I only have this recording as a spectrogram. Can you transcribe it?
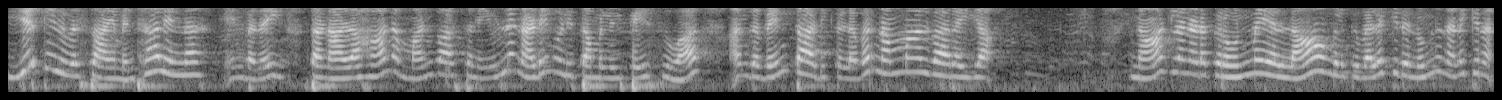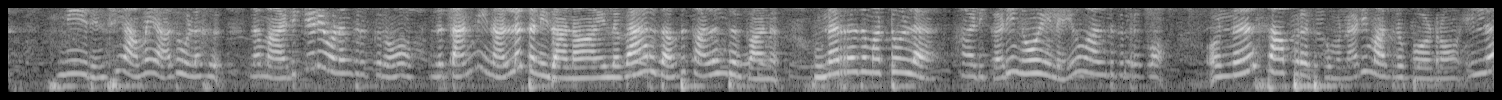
இயற்கை விவசாயம் என்றால் என்ன? என்பதை தன் அழகான மண் வாசனையுள்ள நடைமொழி தமிழில் பேசுவார் அந்த வெண்தாடி கிழவர் நம்மாழ்வார் ஐயா. நாட்டில் நடக்கிற உண்மையெல்லாம் அவங்களுக்கு விளக்கிடணும்னு நினைக்கிறேன். நீரின்றி அமையாது உலகு. நம்ம அடிக்கடி உணர்ந்திருக்கிறோம் இந்த தண்ணி நல்ல தண்ணி தானா இல்லை வேற ஏதாவது கலந்துருக்கான்னு. உணர்றது மட்டும் இல்லை அடிக்கடி நோயிலையும் வாழ்ந்துக்கிட்டு இருக்கோம். ஒன்று சாப்பிட்றதுக்கு முன்னாடி மாத்திரை போடுறோம். இல்லை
